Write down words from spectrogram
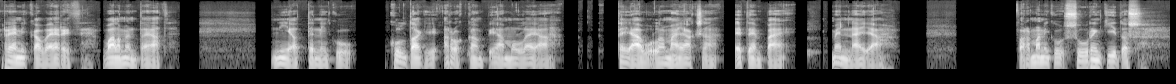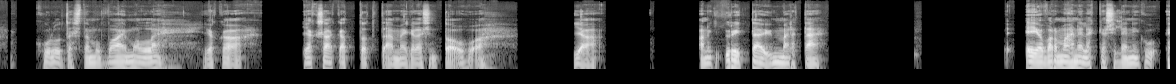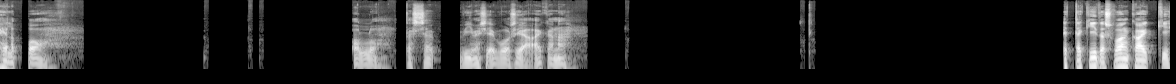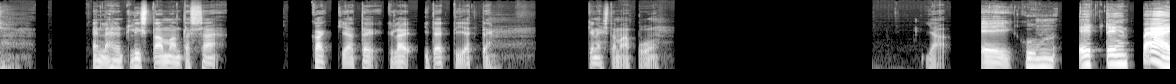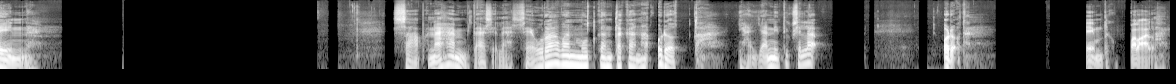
reenikaverit, valmentajat, niin olette niin kuin kultaakin arvokkaampia mulle ja teidän avulla mä jaksan eteenpäin mennä ja varmaan niin kuin suurin kiitos kuuluu tästä mun vaimolle, joka jaksaa katsoa tätä meikäläisen touhua ja ainakin yrittää ymmärtää. Ei ole varmaan hänellekään sille niin kuin helppoa ollut tässä viimeisen vuosia aikana. Että kiitos vaan kaikki. En lähde nyt listaamaan tässä kaikkia. Te kyllä itse tiedätte, kenestä mä puhun. Ja ei kun eteenpäin. Saapa nähdä, mitä siellä seuraavan mutkan takana odottaa. Ihan jännityksellä odotan. Ei muuta kuin palaillaan.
